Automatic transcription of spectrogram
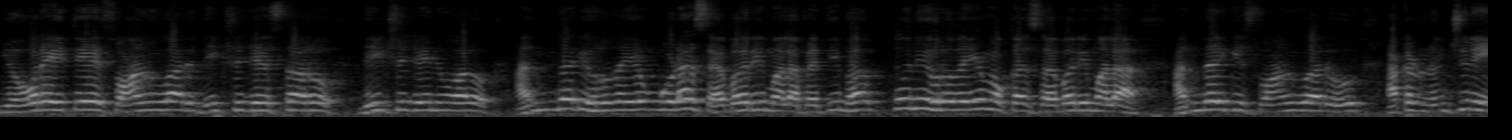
ఎవరైతే స్వామివారి దీక్ష చేస్తారో దీక్ష చేయని వారో అందరి హృదయం కూడా శబరిమల ప్రతి భక్తుని హృదయం ఒక శబరిమల. అందరికీ స్వామివారు అక్కడ నుంచుని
